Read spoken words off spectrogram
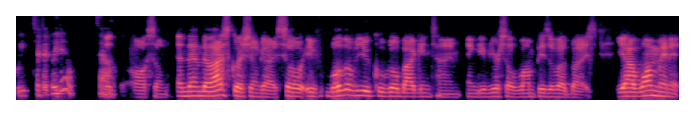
we typically do. So That's awesome. And then the last question, guys. So if both of you could go back in time and give yourself one piece of advice, you have one minute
